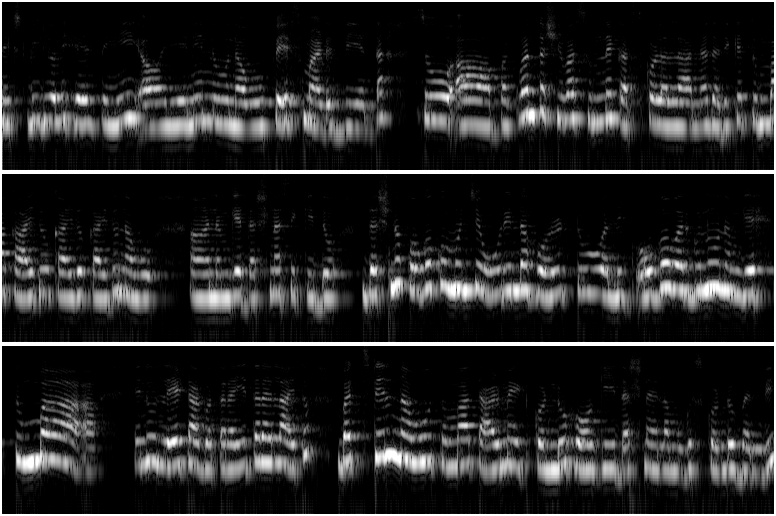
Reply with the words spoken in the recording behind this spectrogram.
ನೆಕ್ಸ್ಟ್ ವಿಡಿಯೋಲಿ ಹೇಳ್ತೀನಿ. ಏನೇನು ನಾವು ಫೇಸ್ ಮಾಡಿದ್ವಿ ಅಂತ. ಸೊ ಭಗವಂತ ಶಿವ ಸುಮ್ಮನೆ ಕರ್ಸ್ಕೊಳ್ಳಲ್ಲ ಅನ್ನೋದು ಅದಕ್ಕೆ ತುಂಬ ಕಾಯ್ದು ಕಾಯ್ದು ಕಾಯ್ದು ನಾವು ನಮಗೆ ದರ್ಶನ ಸಿಕ್ಕಿದ್ದು. ದರ್ಶನಕ್ಕೆ ಹೋಗೋಕ್ಕೂ ಮುಂಚೆ ಊರಿಂದ ಹೊರಟು ಅಲ್ಲಿಗೆ ಹೋಗೋವರೆಗೂ ನಮಗೆ ತುಂಬ ಏನು ಲೇಟ್ ಆಗೋ ಥರ ಈ ಥರ ಎಲ್ಲ ಆಯಿತು. ಬಟ್ ಸ್ಟಿಲ್ ನಾವು ತುಂಬ ತಾಳ್ಮೆ ಇಟ್ಕೊಂಡು ಹೋಗಿ ದರ್ಶನ ಎಲ್ಲ ಮುಗಿಸ್ಕೊಂಡು ಬಂದ್ವಿ.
